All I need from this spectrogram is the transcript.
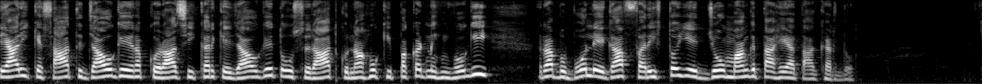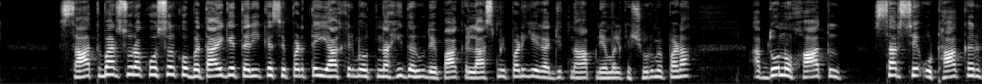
तैयारी के साथ जाओगे, रब को राज़ी करके जाओगे तो उस रात गुनाहों की पकड़ नहीं होगी। रब बोलेगा, फरिश्तों, ये जो माँगता है अता कर दो। सात बार सुरा कोसर को बताए गए तरीके से पढ़ते ही आखिर में उतना ही दरूद पाक लाजमी पढ़िएगा जितना आपने अमल के शुरू में पढ़ा। अब दोनों हाथ सर से उठाकर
